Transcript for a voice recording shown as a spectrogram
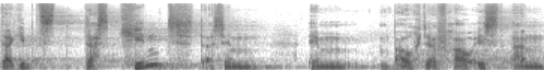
Da gibt es das Kind, das im, im Bauch der Frau ist, an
